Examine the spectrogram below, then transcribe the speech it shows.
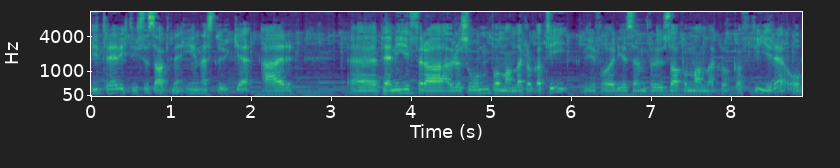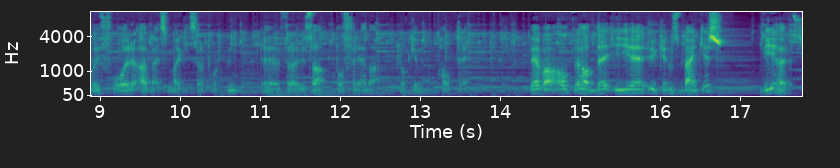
De tre viktigste sakene i neste uke er eh, PMI fra eurosonen på mandag klokka ti. Vi får ISM fra USA på mandag klokka fire, og vi får arbeidsmarkedsrapporten eh, fra USA på fredag klokken halv tre. Det var alt vi hadde i ukens Bankers. Vi høres.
